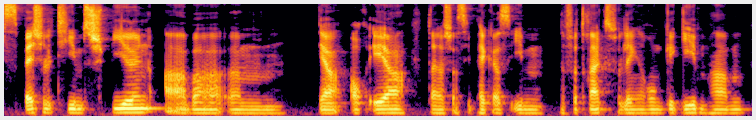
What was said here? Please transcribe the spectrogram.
Special Teams spielen, aber ähm, ja auch eher dadurch, dass die Packers ihm eine Vertragsverlängerung gegeben haben,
